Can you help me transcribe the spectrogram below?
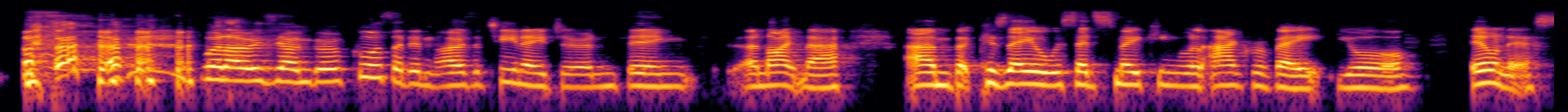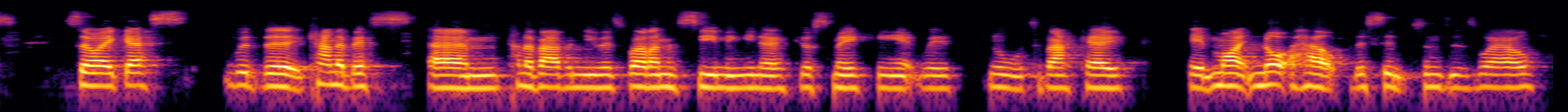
when I was younger. Of course, I didn't. I was a teenager and being a nightmare. Um, but because they always said smoking will aggravate your illness. So I guess with the cannabis um, kind of avenue as well, I'm assuming, you know, if you're smoking it with normal tobacco, it might not help the symptoms as well.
